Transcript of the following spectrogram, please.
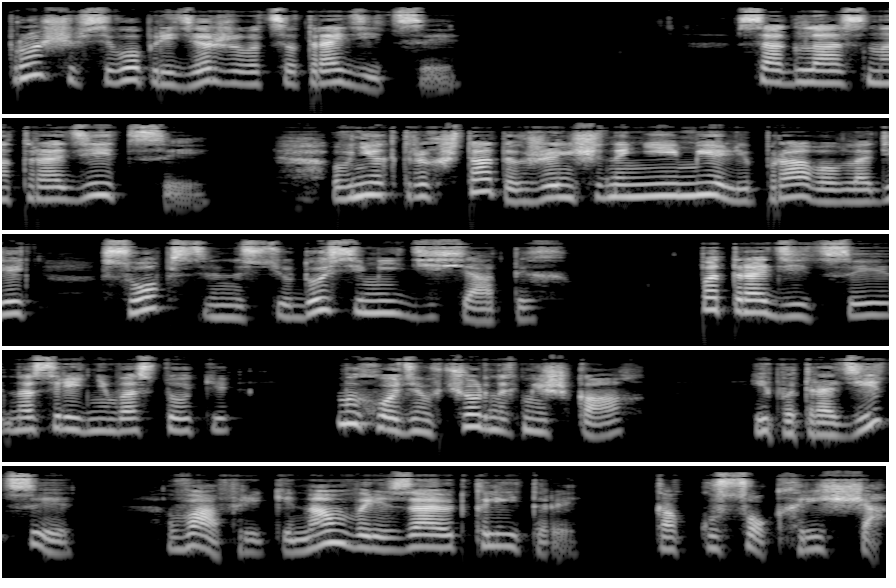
проще всего придерживаться традиции. Согласно традиции, в некоторых штатах женщины не имели права владеть собственностью до 70-х. По традиции на Среднем Востоке мы ходим в черных мешках, и по традиции в Африке нам вырезают клиторы, как кусок хряща.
